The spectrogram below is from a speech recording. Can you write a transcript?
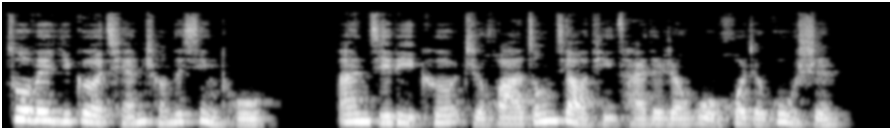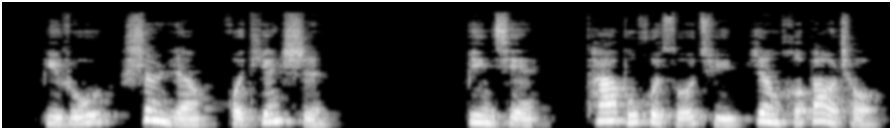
作为一个虔诚的信徒，安吉利科只画宗教题材的人物或者故事，比如圣人或天使，并且他不会索取任何报酬，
